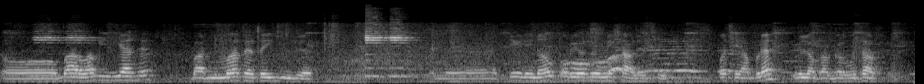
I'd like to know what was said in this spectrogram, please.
તો બાર વાગી ગયા છે. બારની માથે થઈ ગયું છે. અને તેડીને આવતો રહ્યો નિશાળે છે પછી આપણે વિલોક આગળ વધારશું.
